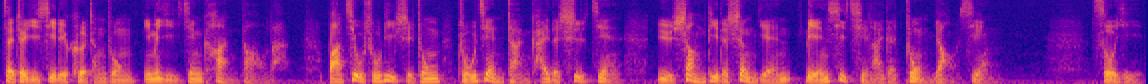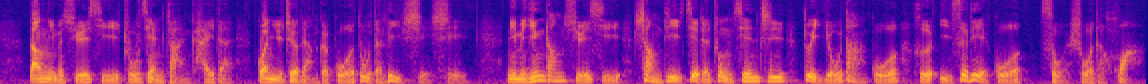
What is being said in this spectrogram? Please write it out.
在这一系列课程中，你们已经看到了，把救赎历史中逐渐展开的事件。与上帝的圣言联系起来的重要性，所以当你们学习逐渐展开的关于这两个国度的历史时，你们应当学习上帝借着众先知对犹大国和以色列国所说的话。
